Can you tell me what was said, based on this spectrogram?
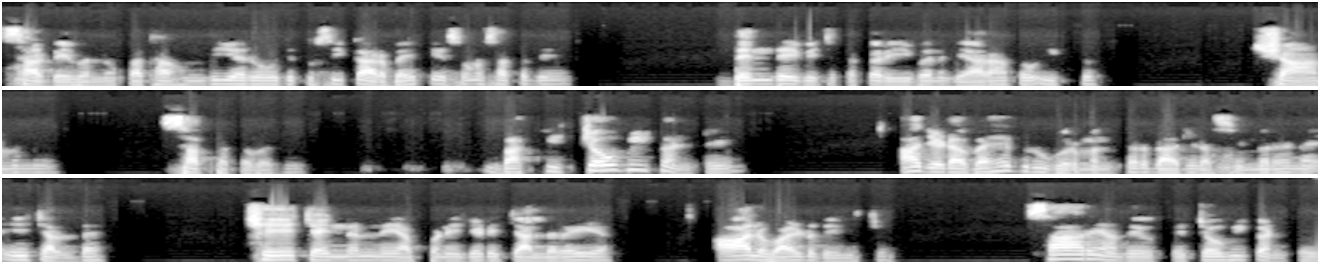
ਸਾਡੇ ਵੱਲੋਂ ਕਥਾ ਹੁੰਦੀ ਹੈ। ਰੋਜ਼ ਤੁਸੀਂ ਘਰ ਬਹਿ ਕੇ ਸੁਣ ਸਕਦੇ ਹੋ। ਦਿਨ ਦੇ ਵਿੱਚ ਤਕਰੀਬਨ 11 ਤੋਂ 1 ਸ਼ਾਮ ਨੂੰ 7 ਵਜੇ। ਬਾਕੀ 24 ਘੰਟੇ ਆ ਜਿਹੜਾ ਵਾਹਿਗੁਰੂ ਗੁਰਮੰਤਰ ਦਾ ਜਿਹੜਾ ਸਿਮਰਨ ਹੈ, ਇਹ ਚੱਲਦਾ ਹੈ। 6 ਚੈਨਲ ਨੇ ਆਪਣੇ ਜਿਹੜੇ ਚੱਲ ਰਹੇ ਆ, ਆਲ ਵਰਲਡ ਦੇ ਵਿੱਚ। ਸਾਰਿਆਂ ਦੇ ਉੱਤੇ 24 ਘੰਟੇ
